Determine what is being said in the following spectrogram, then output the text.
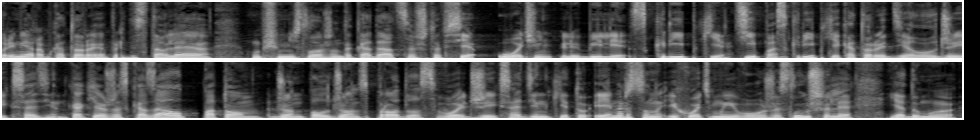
Примерам, которые я предоставляю, в общем, несложно догадаться, что все очень любили скрипки, типа скрипки, которые делал GX1. Как я уже сказал, потом Джон Пол Джонс продал свой GX1 Киту Эмерсону, и хоть мы его уже слушали, я думаю,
